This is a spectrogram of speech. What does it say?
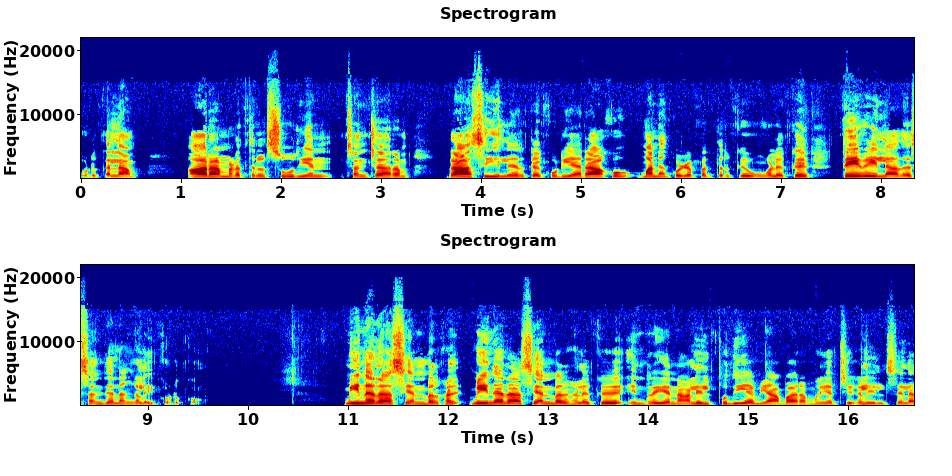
கொடுக்கலாம். ஆறாம் இடத்தில் சூரியன் சஞ்சாரம் ராசியில் இருக்கக்கூடிய ராகு மனக்குழப்பத்திற்கு உங்களுக்கு தேவையில்லாத சஞ்சலங்களை கொடுக்கும். மீனராசி அன்பர்கள் மீனராசி அன்பர்களுக்கு இன்றைய நாளில் புதிய வியாபார முயற்சிகளில் சில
